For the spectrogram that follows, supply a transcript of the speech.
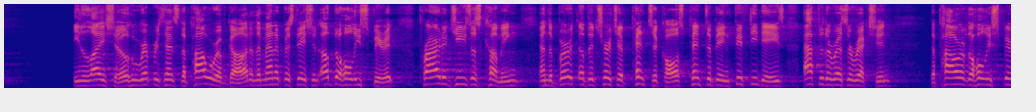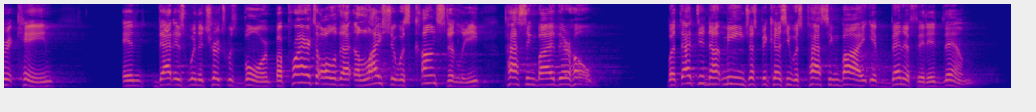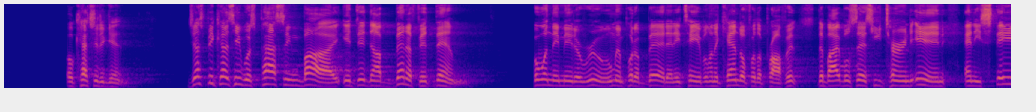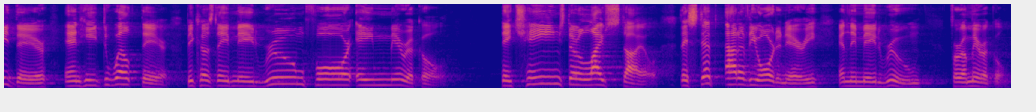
Elisha, who represents the power of God and the manifestation of the Holy Spirit prior to Jesus coming and the birth of the church at Pentecost, Penta being 50 days after the resurrection, the power of the Holy Spirit came and that is when the church was born. But prior to all of that, Elisha was constantly passing by their home. But that did not mean just because he was passing by, it benefited them. Oh, catch it again. Just because he was passing by, it did not benefit them. But when they made a room and put a bed and a table and a candle for the prophet, the Bible says he turned in and he stayed there and he dwelt there because they made room for a miracle. They changed their lifestyle. They stepped out of the ordinary and they made room for a miracle.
